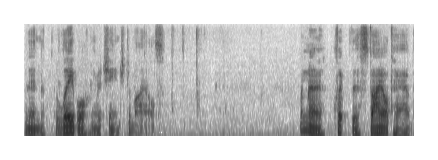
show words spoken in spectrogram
And then the label I'm going to change to miles. I'm going to click the Style tab.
